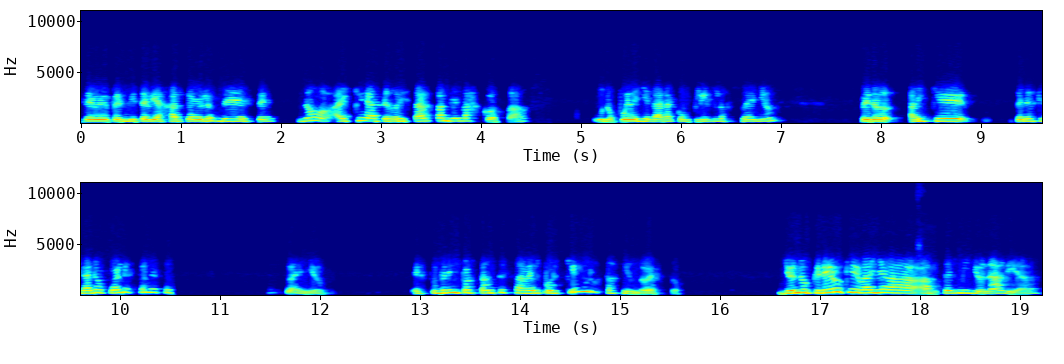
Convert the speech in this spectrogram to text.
te permite viajar todos los meses. No, hay que aterrizar también las cosas. Uno puede llegar a cumplir los sueños, pero hay que tener claro cuáles son esos sueños. Es súper importante saber por qué uno está haciendo esto. Yo no creo que vaya a ser millonaria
